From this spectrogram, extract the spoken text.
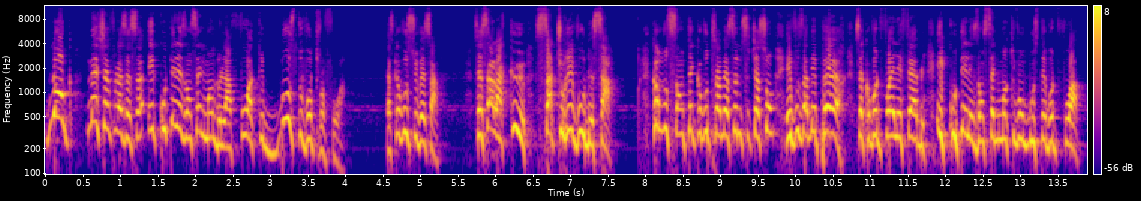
Donc, mes chers frères et sœurs, écoutez les enseignements de la foi qui boostent votre foi. Est-ce que vous suivez ça? C'est ça la cure. Saturez-vous de ça. Quand vous sentez que vous traversez une situation et vous avez peur, c'est que votre foi est faible. Écoutez les enseignements qui vont booster votre foi.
